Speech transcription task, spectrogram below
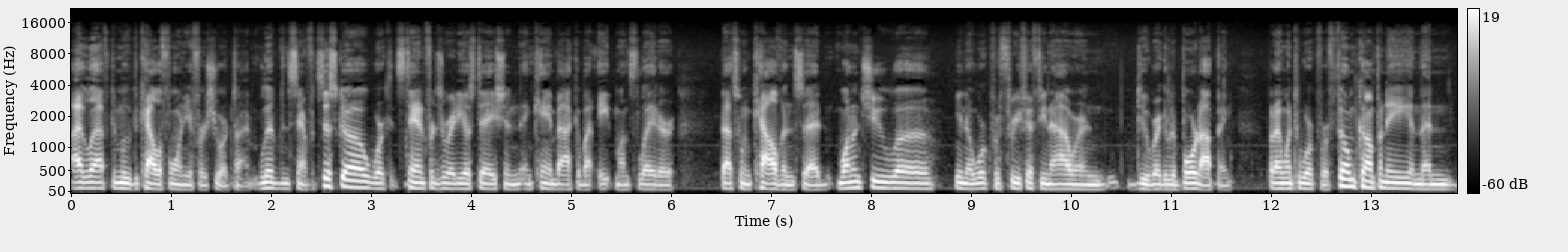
I left and moved to California for a short time. Lived in San Francisco worked at Stanford's radio station and came back about 8 months later that's when Calvin said, "Why don't you, uh, you know, work for three fifty an hour and do regular board opping?" But I went to work for a film company, and then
